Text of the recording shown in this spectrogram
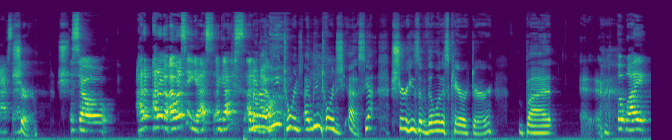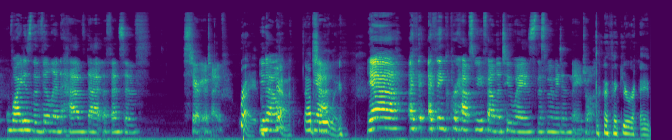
accent. Sure. So I don't. I don't know. I want to say yes. I guess. I, I mean, don't know. I lean towards I lean towards yes. Yeah, sure, he's a villainous character, but But why? Why does the villain have that offensive stereotype? right. You know? Yeah, absolutely. Yeah, I think I think perhaps we found the two ways this movie didn't age well. I think you're right.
